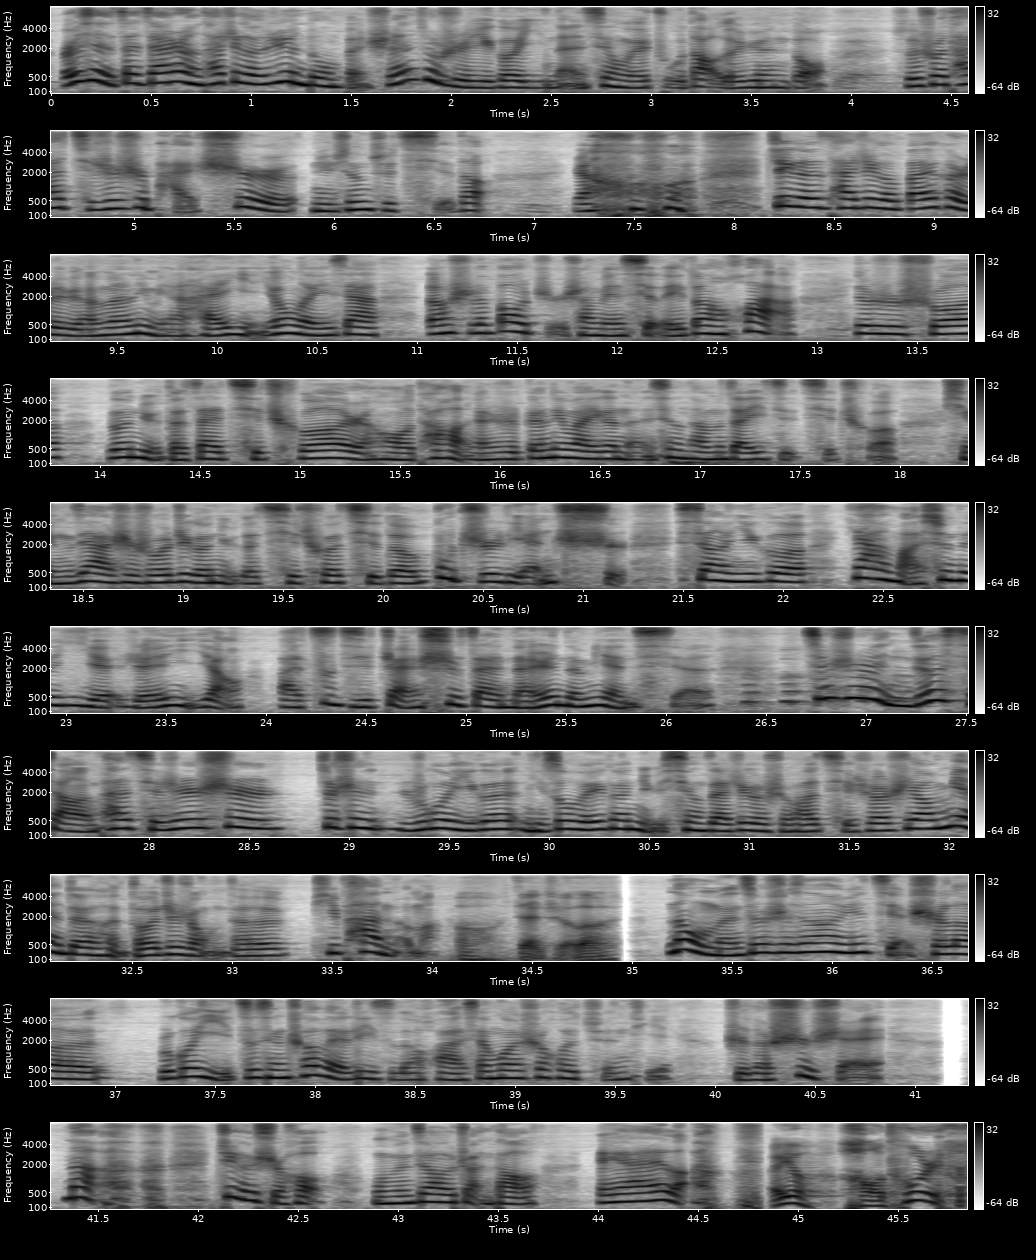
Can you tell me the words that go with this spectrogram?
而且再加上它这个运动本身就是一个以男性为主导的运动，所以说它其实是排斥女性去骑的。然后，这个他这个 biker 的原文里面还引用了一下当时的报纸上面写的一段话，就是说一个女的在骑车，然后她好像是跟另外一个男性他们在一起骑车，评价是说这个女的骑车骑得不知廉耻，像一个亚马逊的野人一样，把自己展示在男人的面前。就是你就想，她其实是就是如果一个你作为一个女性在这个时候骑车，是要面对很多这种的批判的嘛？哦，简直了。那我们就是相当于解释了。如果以自行车为例子的话，相关社会群体指的是谁？那 这个时候我们就要转到 AI 了。哎呦，好突然，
